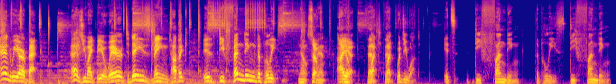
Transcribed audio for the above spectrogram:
And we are back. As you might be aware, today's main topic is defending the police. No, So, man, I no, uh, that- what? that- What? What do you want? It's defunding the police. Defunding.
